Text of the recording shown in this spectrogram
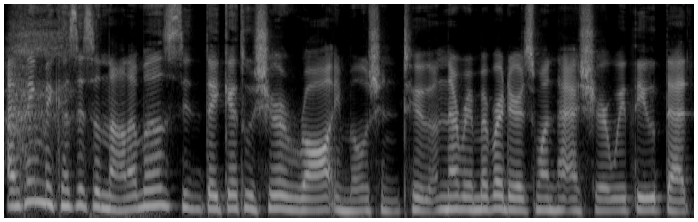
i think because it's anonymous they get to share raw emotion too and i remember there's one that i shared with you that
